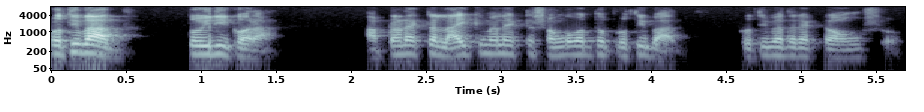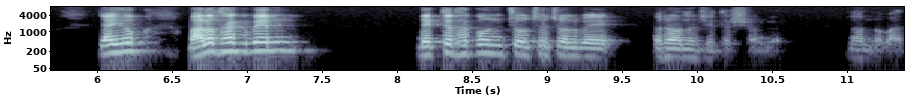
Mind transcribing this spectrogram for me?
প্রতিবাদ তৈরি করা। আপনার একটা লাইক মানে একটা সংঘবদ্ধ প্রতিবাদ, প্রতিবাদের একটা অংশ। যাই হোক, ভালো থাকবেন, দেখতে থাকুন, চলছে চলবে রণজিতের সঙ্গে। ধন্যবাদ।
